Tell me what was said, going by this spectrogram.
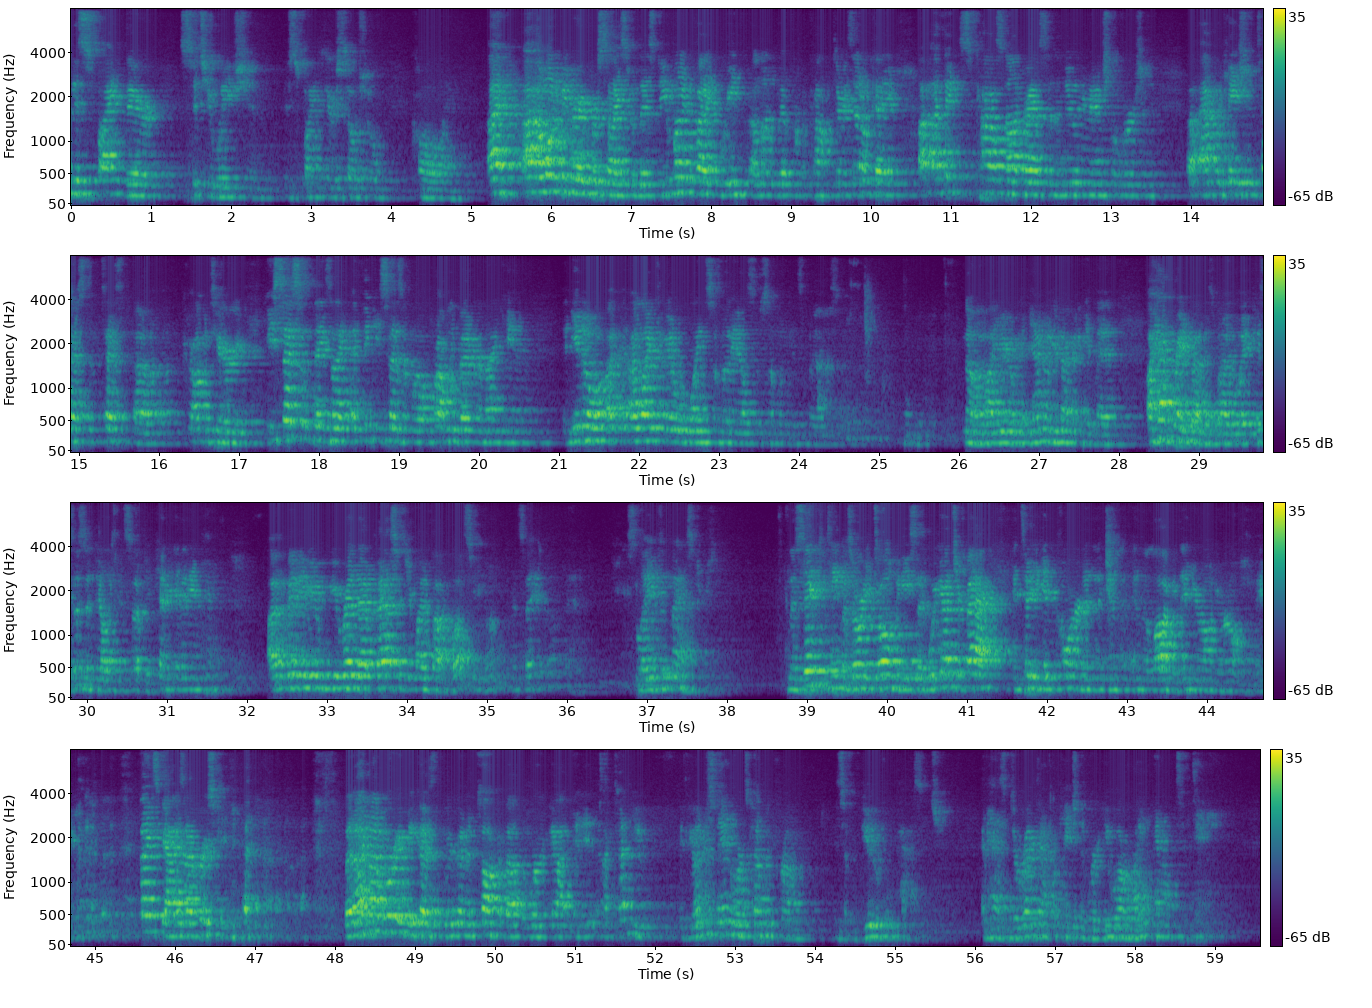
despite their situation despite their social calling. I, I want to be very precise with this. Do you mind if I read a little bit from a commentary? Is that okay? I, I think Kyle Snodgrass in the New International Version uh, application test, test uh, commentary, he says some things, and I, I, think he says it well, probably better than I can. And you know, I, I like to be able to blame somebody else if someone gets mad. No, I, you don't, I know you're not going to get mad. I have prayed about this, by the way, because this is a delicate subject. Can I get it I mean, if you, you read that passage, you might have thought, well, see, what can say about that? Slaves and masters. And the safety team has already told me, he said, we got your back until you get cornered in the, in the, in the lobby, then you're on your own. Thanks, guys, I appreciate that. but I'm not worried because we're going to talk about the Word of God. And it, I tell you, if you understand where it's coming from, it's a beautiful passage and has direct application to where you are right now today,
